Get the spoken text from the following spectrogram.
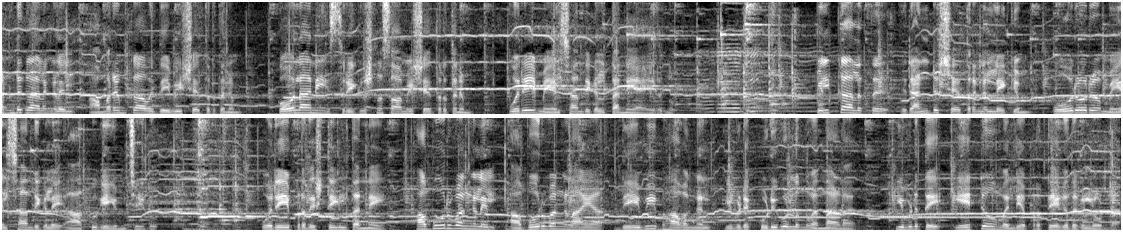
പണ്ടുകാലങ്ങളിൽ അമരംകാവ് ദേവീക്ഷേത്രത്തിനും കോലാനി ശ്രീകൃഷ്ണസ്വാമി ക്ഷേത്രത്തിനും ഒരേ മേൽശാന്തികൾ തന്നെയായിരുന്നു. പിൽക്കാലത്ത് രണ്ട് ക്ഷേത്രങ്ങളിലേക്കും ഓരോരോ മേൽശാന്തികളെ ആക്കുകയും ചെയ്തു. ഒരേ പ്രതിഷ്ഠയിൽ തന്നെ അപൂർവങ്ങളിൽ അപൂർവങ്ങളായ ദേവീഭാവങ്ങൾ ഇവിടെ കുടികൊള്ളുന്നുവെന്നാണ് ഇവിടുത്തെ ഏറ്റവും വലിയ പ്രത്യേകതകളിലൊന്ന്.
